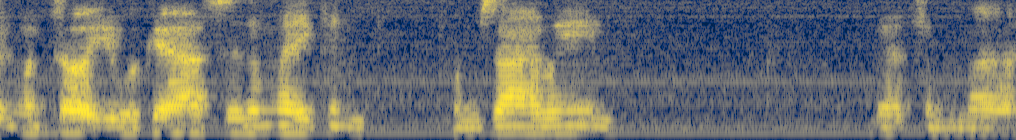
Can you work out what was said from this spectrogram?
I'm to tell you what acid I'm making from xylene. Got some uh,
